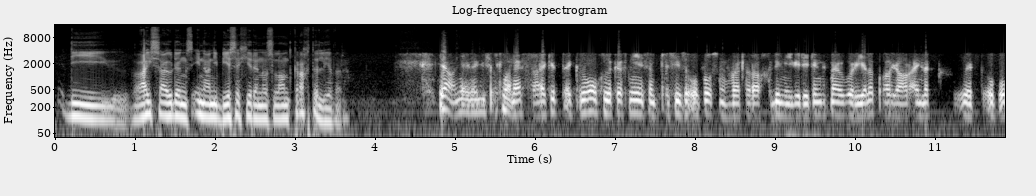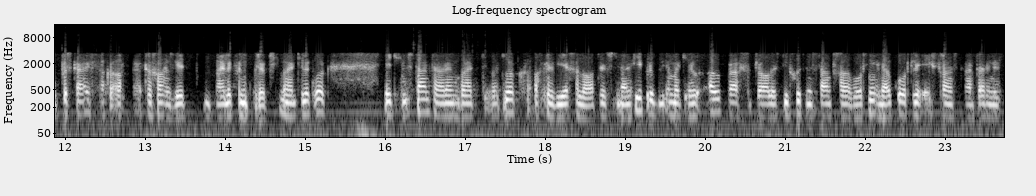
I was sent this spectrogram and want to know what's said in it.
die huishoudings en aan die besighede in ons land krag te lewer. Ja, nee, ek sê maar net, ek het ek wil ongelukkig nie 'n presiese oplossing wat reg gedoen nie. Ek dink dit nou oor 'n hele paar jaar eintlik weet op op verskeie vlakke afgegaan, weet baielik van die korrupsie, maar natuurlik ook met instandhouding wat wat ook agterweë gelaat is. Nou die probleem met jou ou kragsentrale is die goed in stand gehou word nie. Nou kort hulle ekstra instandhouding is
